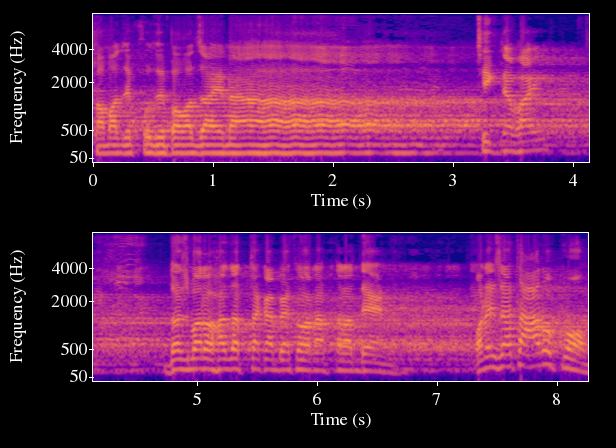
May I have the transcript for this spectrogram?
সমাজে খুঁজে পাওয়া যায় না। ঠিক না ভাই? দশ বারো হাজার টাকা বেতন আপনারা দেন। অনেক জায়গাতে আরও কম।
